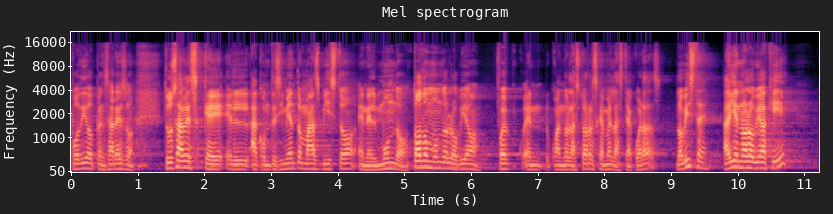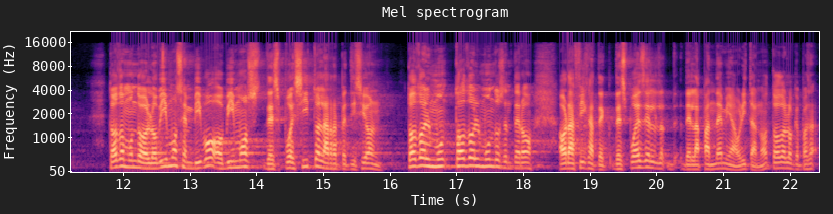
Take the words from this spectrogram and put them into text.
podido pensar eso. Tú sabes que el acontecimiento más visto en el mundo, todo el mundo lo vio, fue cuando las Torres Gemelas, ¿te acuerdas? ¿Lo viste? ¿Alguien no lo vio aquí? Todo el mundo lo vimos en vivo o vimos despuesito la repetición. Todo el, todo el mundo se enteró. Ahora fíjate, después de la pandemia ahorita, ¿no? Todo lo que pasa.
